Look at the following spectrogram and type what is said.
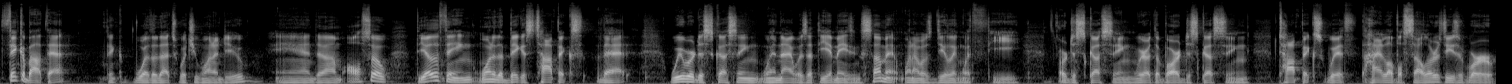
think about that think whether that's what you want to do. And um, also, the other thing, one of the biggest topics that we were discussing when I was at the Amazing Summit, when I was dealing with the or discussing, we were at the bar discussing topics with high level sellers. These were,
